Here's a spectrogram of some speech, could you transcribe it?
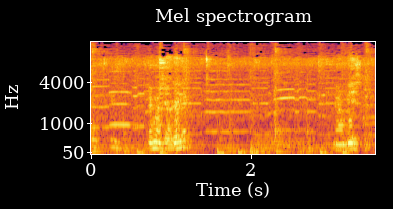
Oke. Eh masih ada nih? Ini habis.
